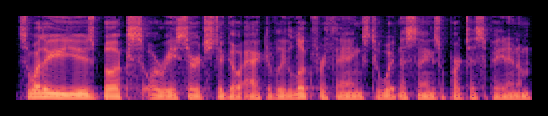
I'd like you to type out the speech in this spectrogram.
So, whether you use books or research to go actively look for things, to witness things, or participate in them,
